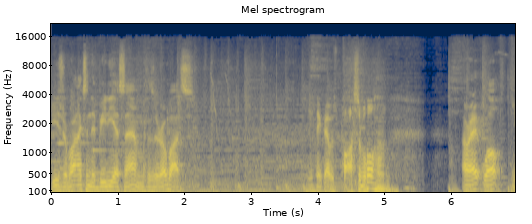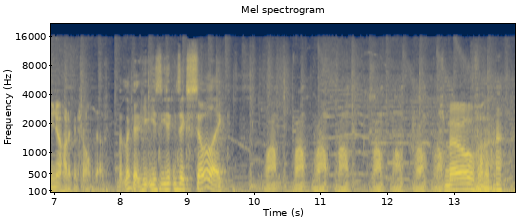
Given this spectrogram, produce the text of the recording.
Jeez, Robotnik's into BDSM with his robots. You think that was possible? All right, well, you know how to control him, Dev. but look at he, he's, he's like so like. Womp, womp, womp, womp, womp, womp, womp, womp. Move.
